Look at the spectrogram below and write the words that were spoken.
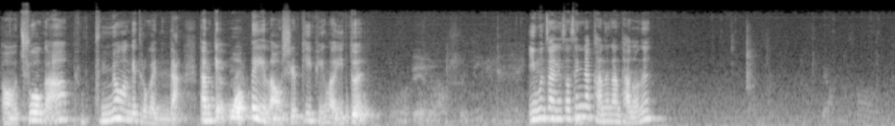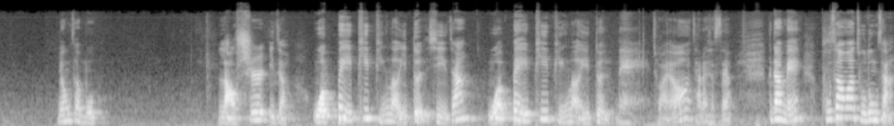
어, 주어가 분- 분명한 게 들어가야 된다. 다 함께 我被老师批评了一顿. 이 문장에서 생략 가능한 단어는 명사 뭐? 老师이죠. 我被批评了一顿. 시작. 我被批评了一顿. 네, 좋아요. 잘하셨어요. 그 다음에 부사와 조동사,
